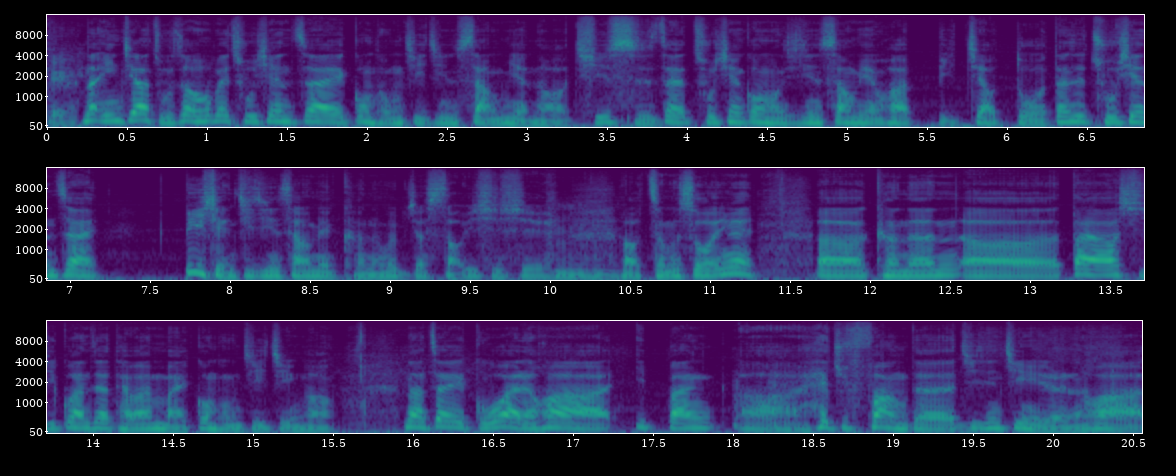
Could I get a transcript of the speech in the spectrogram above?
对。那赢家诅咒会不会出现在共同基金上面？哦，其实在出现共同基金上面的话比较多，但是出现在。避险基金上面可能会比较少一些些，嗯，好，怎么说？因为呃，可能呃，大家习惯在台湾买共同基金哈，那在国外的话，一般啊，hedge fund 的基金经理人的话，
